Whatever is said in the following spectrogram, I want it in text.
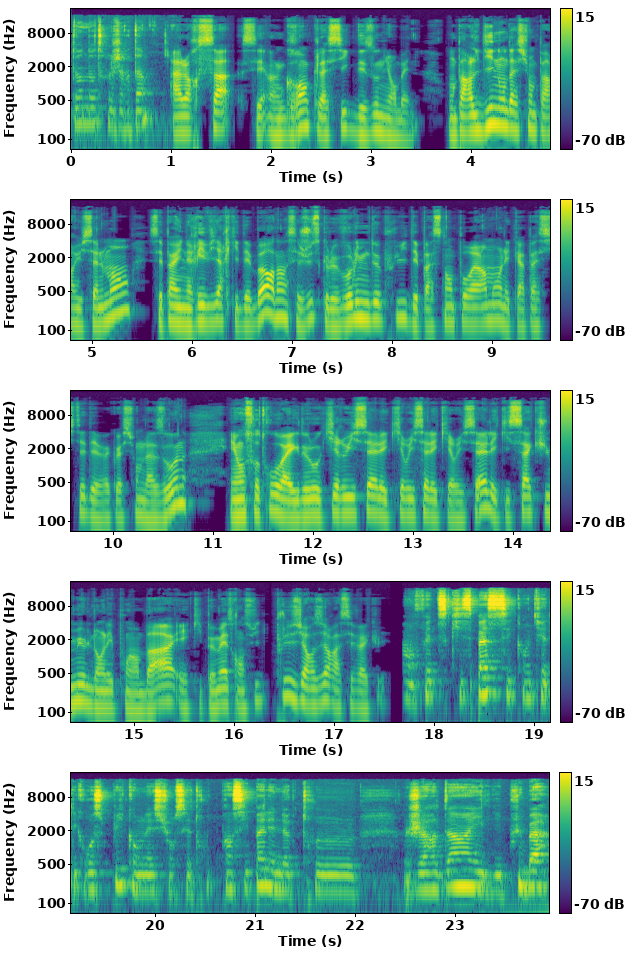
dans notre jardin. Alors ça, c'est un grand classique des zones urbaines. On parle d'inondation par ruissellement, c'est pas une rivière qui déborde, hein, c'est juste que le volume de pluie dépasse temporairement les capacités d'évacuation de la zone, et on se retrouve avec de l'eau qui ruisselle et qui ruisselle et qui ruisselle, et qui s'accumule dans les points bas, et qui peut mettre ensuite plusieurs heures à s'évacuer. En fait, ce qui se passe, c'est quand il y a des grosses pluies, comme on est sur cette route principale, et notre jardin il est plus bas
